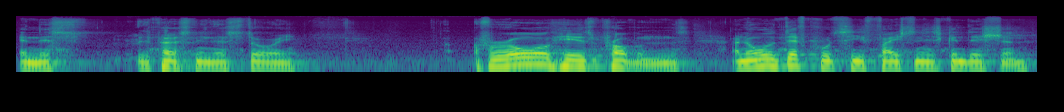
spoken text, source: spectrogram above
in this, the person in this story for all his problems and all the difficulties he faced in his condition,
